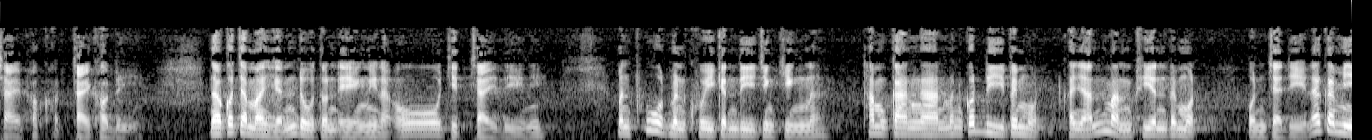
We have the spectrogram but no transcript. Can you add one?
ใจเพราะใจเขาดีเราก็จะมาเห็นดูตนเองนี่แหละโอ้ จิตใจดีนี่มันพูดมันคุยกันดีจริง ๆ นะทำการงานมันก็ดีไปหมด ขยันหมั่นเพียรไปหมด คนจะดี แล้วก็มี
